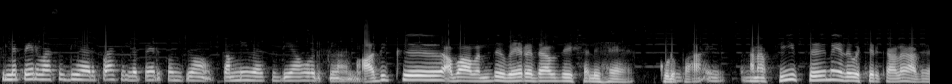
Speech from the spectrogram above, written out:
சில பேர் வசதியாக இருப்பா சில பேர் கொஞ்சம் கம்மி வசதியாகவும் இருக்கலாம் அதுக்கு அவள் வந்து வேற ஏதாவது சலுகை கொடுப்பா. ஆனால் ஃபீஸுன்னு எதை வச்சிருக்காளோ அதை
